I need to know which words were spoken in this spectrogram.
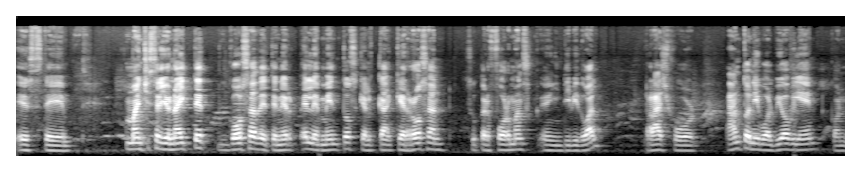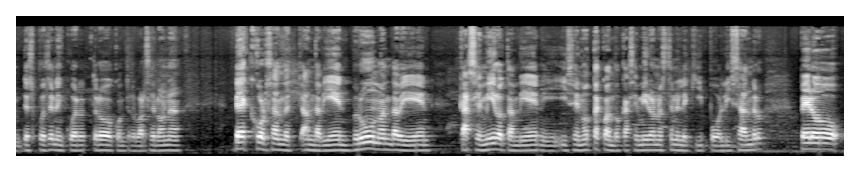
este Manchester United goza de tener elementos que, que rozan su performance individual. Rashford. Anthony volvió bien después del encuentro contra el Barcelona. Beckhorst anda, anda bien, Bruno anda bien, Casemiro también, y, se nota cuando Casemiro no está en el equipo, Lisandro. Pero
